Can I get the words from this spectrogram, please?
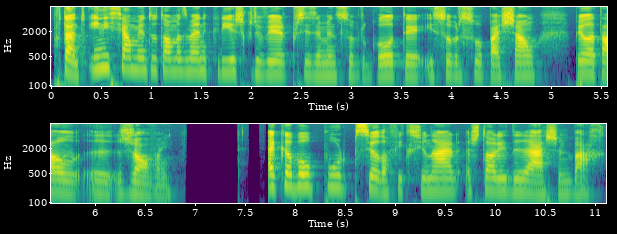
Portanto, inicialmente o Thomas Mann queria escrever precisamente sobre Goethe e sobre a sua paixão pela tal uh, jovem. Acabou por pseudoficcionar a história de Aschenbach,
